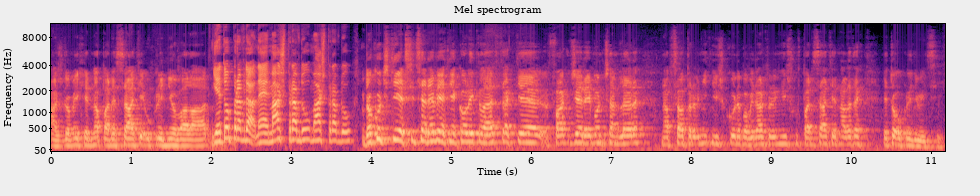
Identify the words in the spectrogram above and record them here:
až do mých 51 uklidňovala. Je to pravda, ne, máš pravdu, máš pravdu. Dokud ti je 39 několik let, tak je fakt, že Raymond Chandler napsal první knížku nebo vydal první knížku v 51 letech, je to uklidňující.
